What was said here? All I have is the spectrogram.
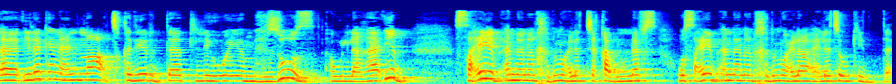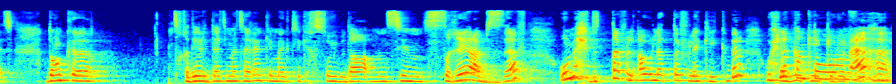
آه إلا كان عندنا تقدير الذات اللي هو مهزوز أو لا غائب صعيب أننا نخدموا على الثقة بالنفس وصعيب أننا نخدموا على على توكيد الذات. دونك آه تقدير الذات مثلا كما قلت لك خصو يبدا من سن صغيرة بزاف ومحد الطفل اولا الطفله كيكبر وحنا كنطوروا معاه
